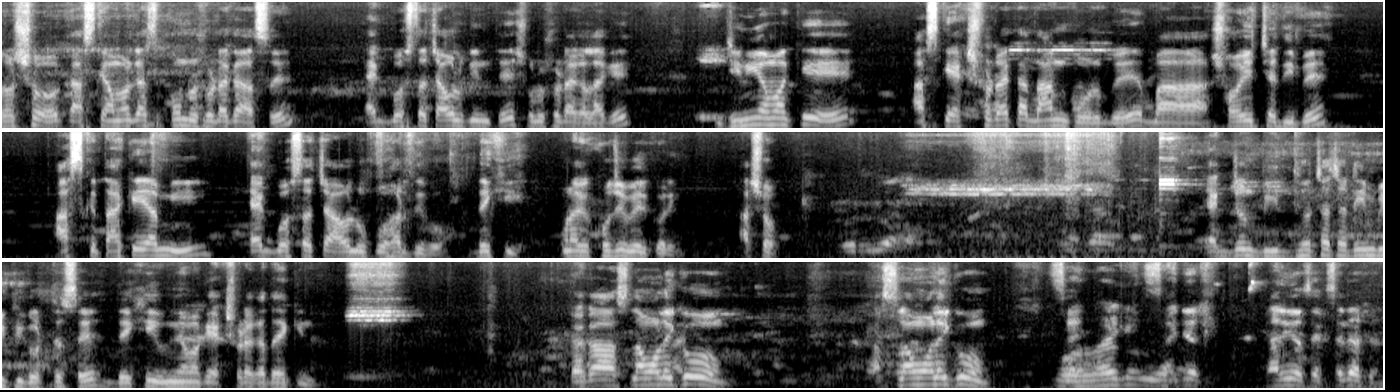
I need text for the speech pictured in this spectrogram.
দর্শক আজকে আমার কাছে পনেরোশো টাকা আছে। এক বস্তা চাউল কিনতে ষোলোশো টাকা লাগে। যিনি আমাকে আজকে একশো টাকা দান করবে বা স্বইচ্ছা দিবে আজকে তাকে আমি এক বস্তা চাউল উপহার দেব। দেখি ওনাকে খুঁজে বের করি। আসো। একজন বৃদ্ধ চাচা ডিম বিক্রি করতেছে দেখি উনি আমাকে একশো টাকা দেয় কিনা। কাকা আসসালামু আলাইকুম আসসালামু। আলাইকুম সাইডে দাঁড়িয়ে আছে, এক সাইডে আসেন।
